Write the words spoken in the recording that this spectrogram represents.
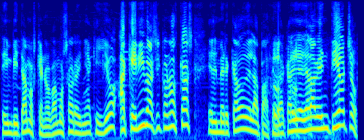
Te invitamos, que nos vamos ahora, Iñaki y yo, a que vivas y conozcas el Mercado de la Paz, en la calle Ayala 28,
